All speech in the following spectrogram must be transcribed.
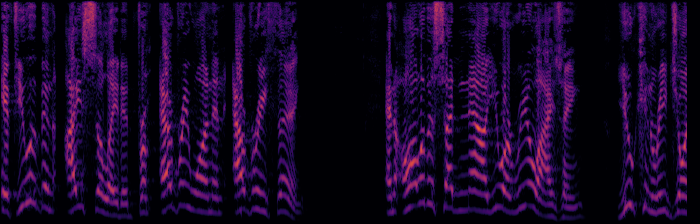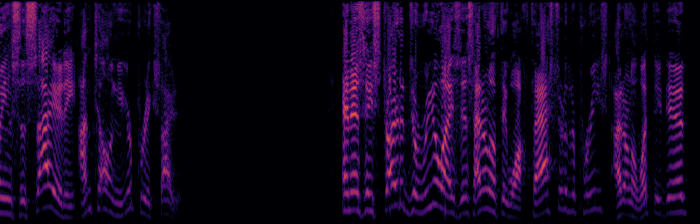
if you have been isolated from everyone and everything, and all of a sudden now you are realizing you can rejoin society, I'm telling you, you're pretty excited. And as they started to realize this, I don't know if they walked faster to the priest, I don't know what they did,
